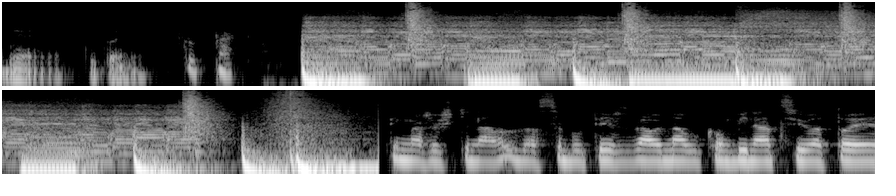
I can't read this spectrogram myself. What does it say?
Nie, nie, toto nie. To tak. Ty máš ešte na, za sebou tiež zaujímavú kombináciu a to je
